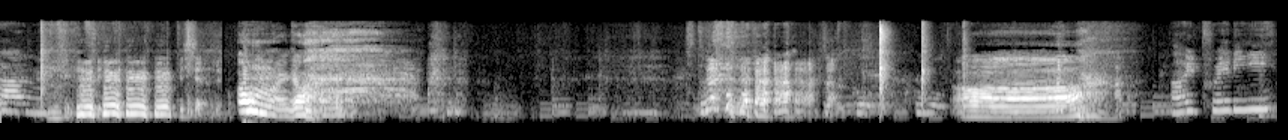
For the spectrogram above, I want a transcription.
Oh my god あ I'm pretty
